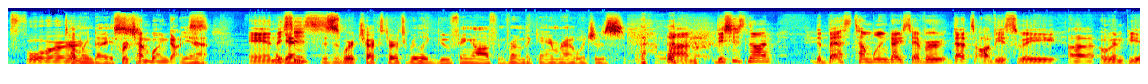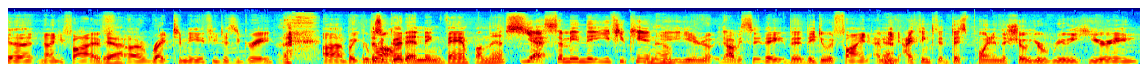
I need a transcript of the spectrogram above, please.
for Tumbling dice. For tumbling dice. Yeah. And this Again, is this is where Chuck starts really goofing off in front of the camera, which is um, this is not the best tumbling dice ever. That's obviously uh, Olympia '95. Yeah. Uh, write to me if you disagree. Uh, but you're there's wrong. a good ending vamp on this. Yes, I mean the, if you can't, You you know? know, obviously they, they they do it fine. I mean, I think that this point in the show, you're really hearing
